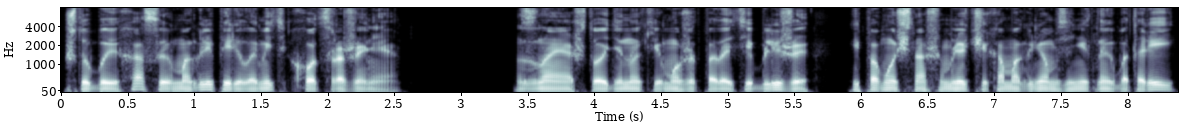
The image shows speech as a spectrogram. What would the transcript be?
чтобы их асы могли переломить ход сражения. Зная, что «Одинокий» может подойти ближе и помочь нашим летчикам огнем зенитных батарей,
